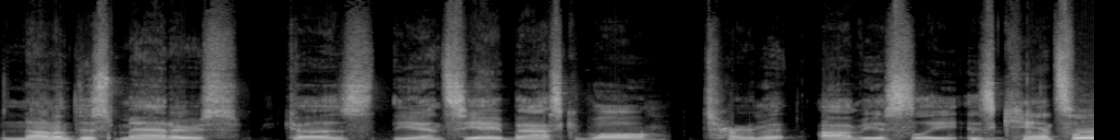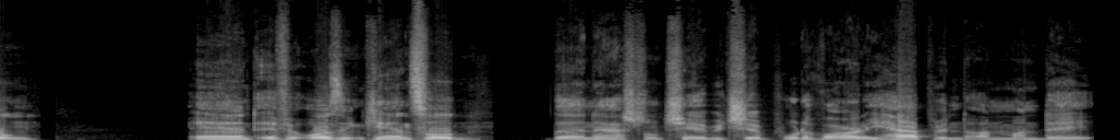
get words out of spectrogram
none of this matters because the NCAA basketball tournament obviously is canceled. And if it wasn't canceled, the national championship would have already happened on Monday,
